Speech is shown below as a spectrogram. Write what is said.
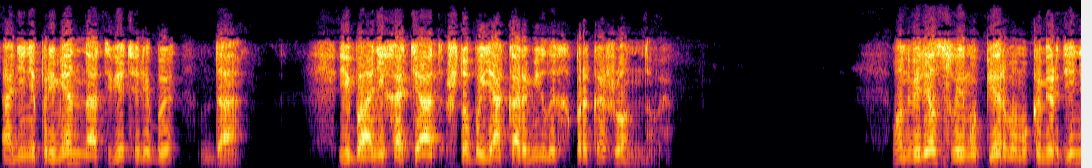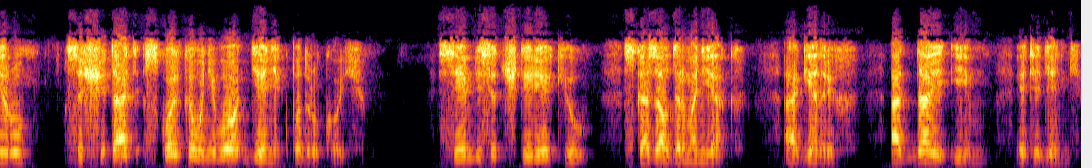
они непременно ответили бы «да», ибо они хотят, чтобы я кормил их прокаженного. Он велел своему первому камердинеру сосчитать, сколько у него денег под рукой. «Семьдесят четыре кю», — сказал Дерманьяк, а Генрих, «отдай им эти деньги».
